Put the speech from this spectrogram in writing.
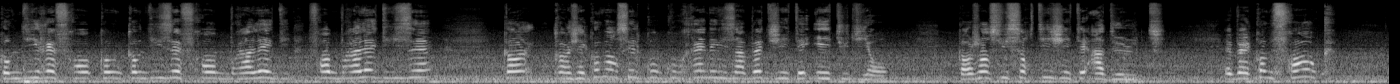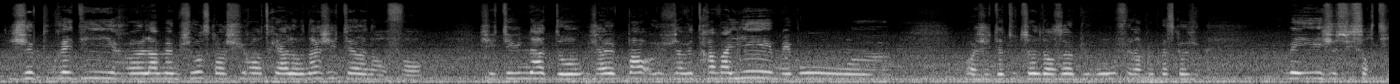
Comme, dirait comme, disait Franck Bralet, Franck Bralet disait, quand, quand j'ai commencé le concours Reine-Elisabeth, j'étais étudiant. Quand j'en suis sortie, j'étais adulte. Et eh bien comme Franck, je pourrais dire la même chose quand je suis rentrée à l'ONA, j'étais un enfant. J'étais une ado. J'avais pas, j'avais travaillé, mais bon, euh, moi, j'étais toute seule dans un bureau, je faisais un peu presque. Mais je suis sortie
